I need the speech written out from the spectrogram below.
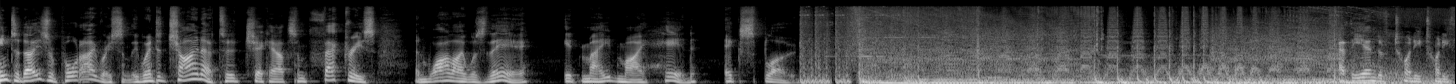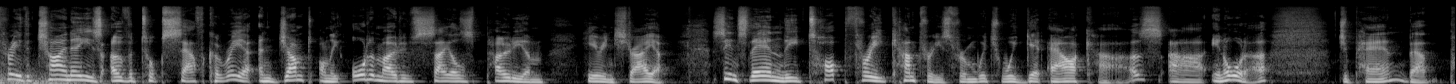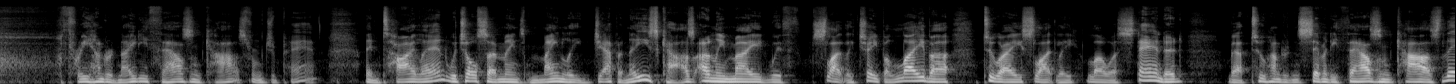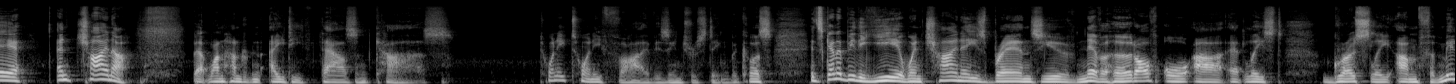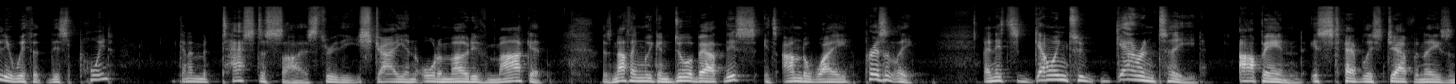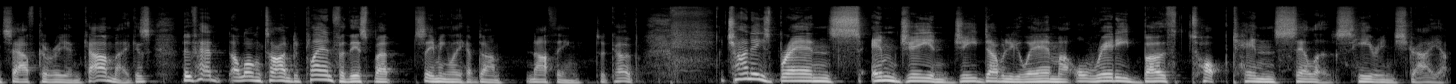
In today's report, I recently went to China to check out some factories, and while I was there, it made my head explode. At the end of 2023, the Chinese overtook South Korea and jumped on the automotive sales podium here in Australia. Since then, the top three countries from which we get our cars are in order Japan, about 380,000 cars from Japan. Then Thailand, which also means mainly Japanese cars, only made with slightly cheaper labour to a slightly lower standard about 270,000 cars there, and China, about 180,000 cars. 2025 is interesting because it's going to be the year when Chinese brands you've never heard of or are at least grossly unfamiliar with at this point going to metastasize through the Australian automotive market. There's nothing we can do about this. It's underway presently. And it's going to guaranteed upend established Japanese and South Korean car makers who've had a long time to plan for this but seemingly have done nothing to cope. Chinese brands MG and GWM are already both top 10 sellers here in Australia.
